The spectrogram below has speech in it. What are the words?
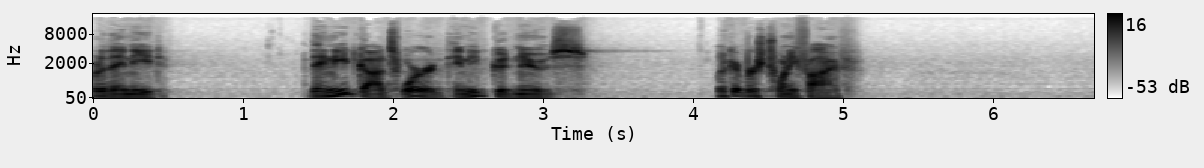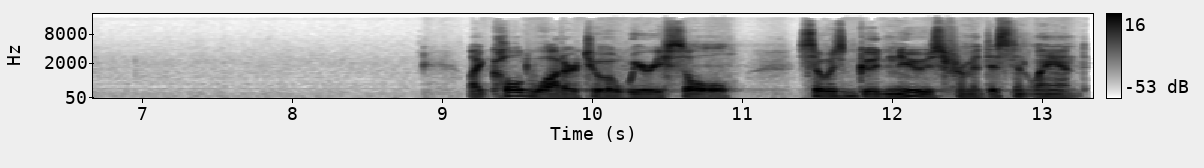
What do they need? They need God's word, they need good news. Look at verse 25. Like cold water to a weary soul, so is good news from a distant land.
